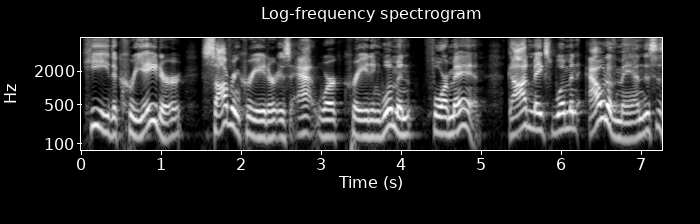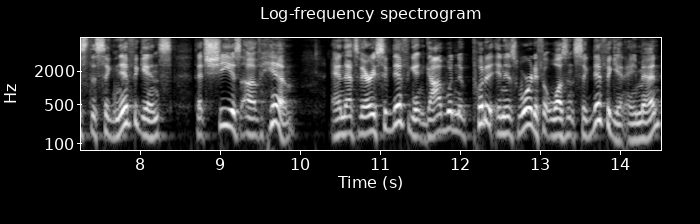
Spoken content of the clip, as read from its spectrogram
He, the creator, sovereign creator, is at work creating woman for man. God makes woman out of man. This is the significance that she is of him. And that's very significant. God wouldn't have put it in his word if it wasn't significant. Amen.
